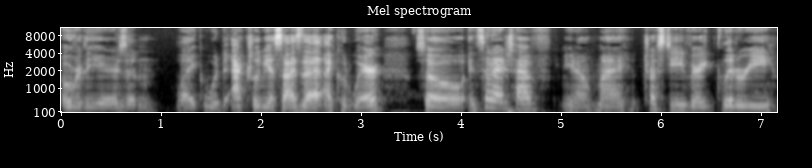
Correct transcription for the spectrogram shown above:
over the years and like would actually be a size that I could wear. So instead, I just have you know my trusty, very glittery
